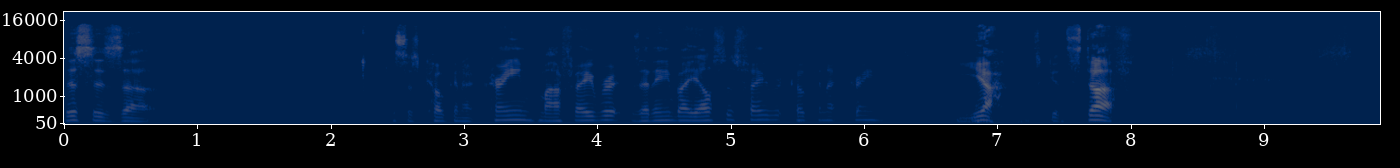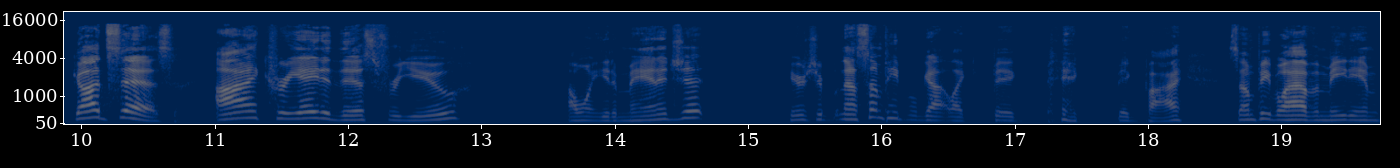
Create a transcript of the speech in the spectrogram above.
this is uh, this is coconut cream, my favorite. Is that anybody else's favorite coconut cream? Yeah, that's good stuff. God says, "I created this for you. I want you to manage it. Here's your now. Some people got like a big, big, big pie. Some people have a medium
